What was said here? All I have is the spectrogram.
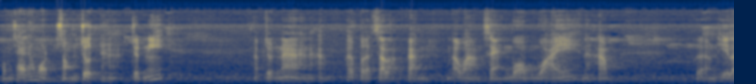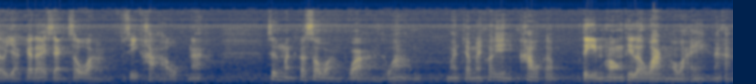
ผมใช้ทั้งหมด 2 จุดนะฮะ จุดนี้ กับจุดหน้านะครับ เพื่อเปิดสลับกันระหว่างแสงวอร์มไว้นะครับเผื่อบางทีเราอยากจะได้แสงสว่างสีขาวนะซึ่งมันก็สว่างกว่าแต่ว่ามันจะไม่ค่อยเข้ากับธีมห้องที่เราวางเอาไว้นะครับ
